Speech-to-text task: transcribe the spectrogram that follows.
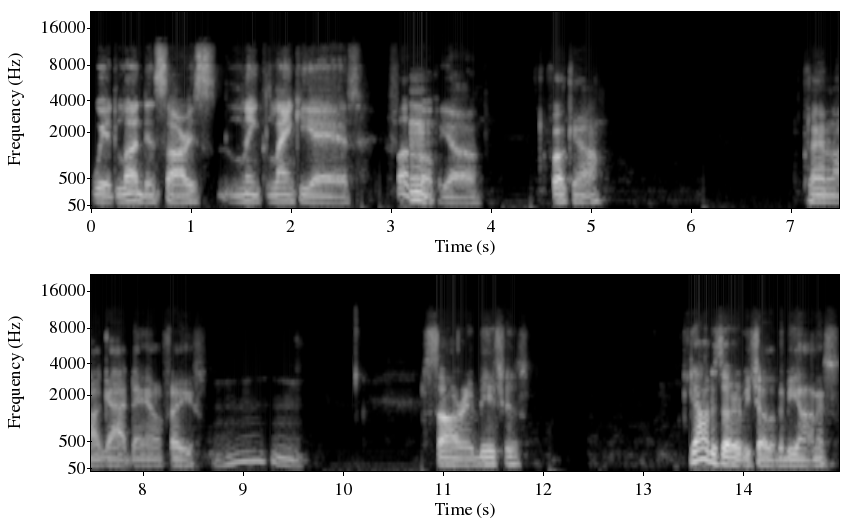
with London Sorry's link lanky ass. Fuck Mm. both of y'all. Fuck y'all. Playing in our goddamn face. Mhm. Sorry, bitches. Y'all deserve each other, to be honest.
